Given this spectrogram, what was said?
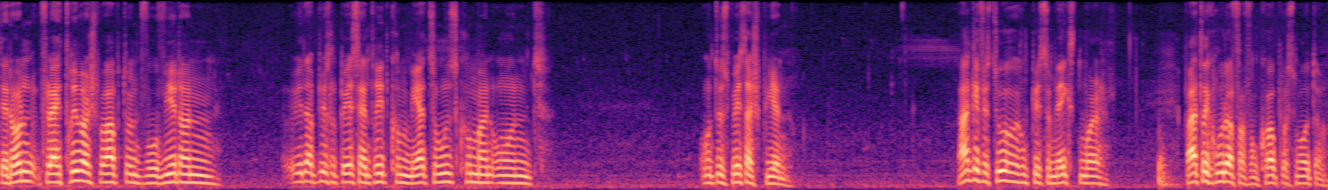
der dann vielleicht drüber schwappt und wo wir dann wieder ein bisschen besser in den Tritt kommen, mehr zu uns kommen und, und das besser spüren. Danke fürs Zuhören und bis zum nächsten Mal. Patrick Rudolfer von Corpus Motum.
